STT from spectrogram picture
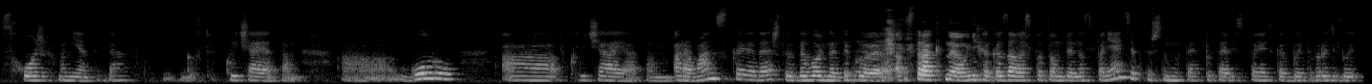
схожих моментов, да, включая там гору, включая там Араванское, да, что довольно такое абстрактное у них оказалось потом для нас понятие, потому что мы так пытались понять, как бы это вроде бы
